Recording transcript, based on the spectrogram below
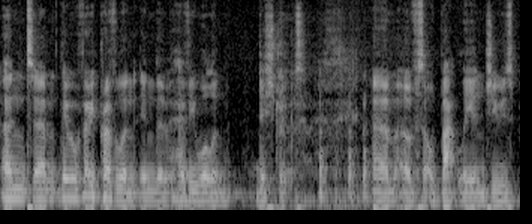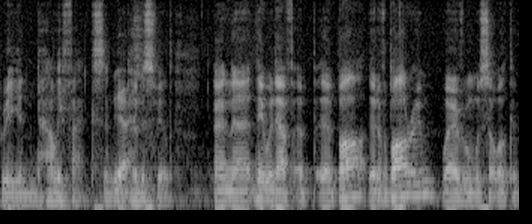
and um, they were very prevalent in the heavy woolen district um, of sort of Batley and Dewsbury and Halifax and Yes. Huddersfield. And uh, they would have a, a bar. They would have a bar room where everyone was sort of welcome.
